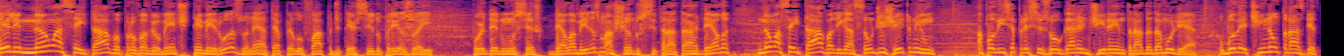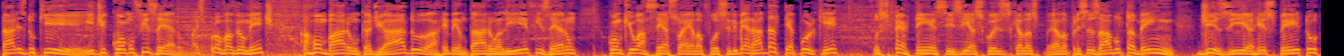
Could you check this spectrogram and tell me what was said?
Ele não aceitava, provavelmente temeroso, né? Até pelo fato de ter sido preso aí por denúncias dela mesma, achando se tratar dela, não aceitava a ligação de jeito nenhum. A polícia precisou garantir a entrada da mulher. O boletim não traz detalhes do que e de como fizeram, mas provavelmente arrombaram o cadeado, arrebentaram ali e fizeram com que o acesso a ela fosse liberado, até porque os pertences e as coisas que elas, ela precisavam também dizia respeito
